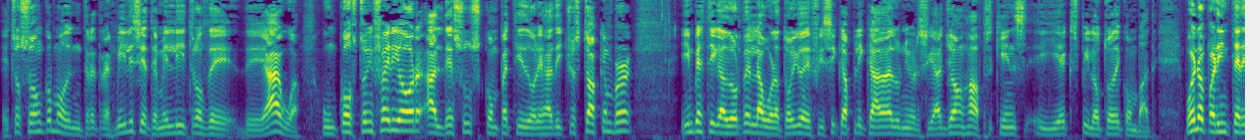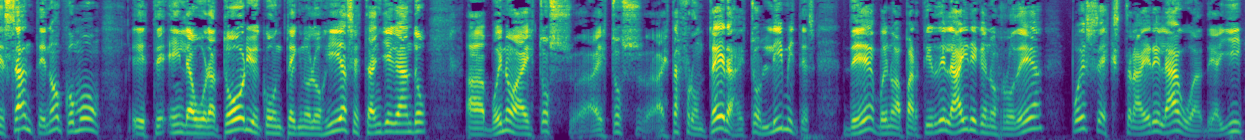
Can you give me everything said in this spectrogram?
Estos son como entre 3.000 y 7.000 litros de, agua, un costo inferior al de sus competidores, ha dicho Stockenberg, investigador del Laboratorio de Física Aplicada de la Universidad John Hopkins y ex piloto de combate. Bueno, pero interesante, ¿no? Cómo este, en laboratorio y con tecnología se están llegando a, bueno, a estos, a estos, a estas fronteras, a estos límites de, bueno, a partir del aire que nos rodea, pues extraer el agua de allí,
